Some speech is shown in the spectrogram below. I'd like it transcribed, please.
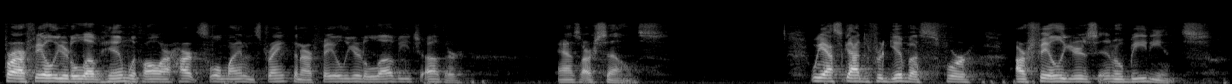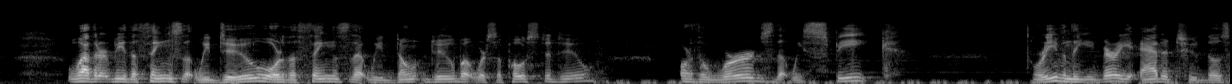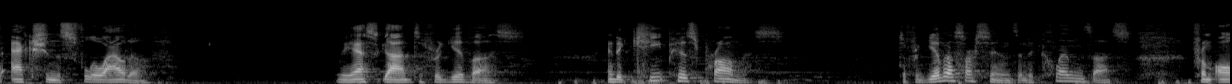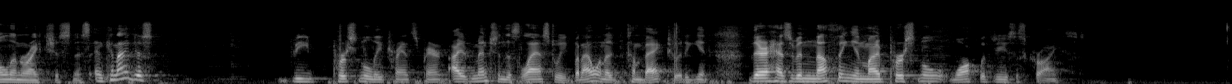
for our failure to love Him with all our heart, soul, mind, and strength, and our failure to love each other as ourselves. We ask God to forgive us for our failures in obedience, whether it be the things that we do or the things that we don't do but we're supposed to do, or the words that we speak or even the very attitude those actions flow out of. We ask God to forgive us and to keep His promise to forgive us our sins and to cleanse us from all unrighteousness. And can I just be personally transparent? I mentioned this last week, but I want to come back to it again. There has been nothing in my personal walk with Jesus Christ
